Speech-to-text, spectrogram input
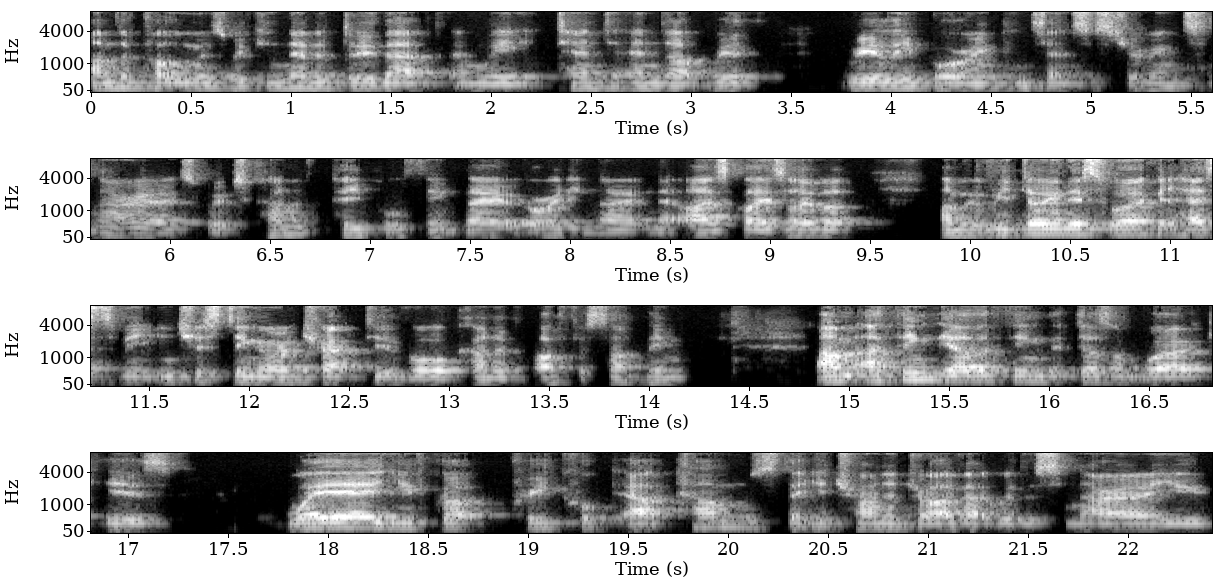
Um, the problem is we can never do that and we tend to end up with really boring consensus driven scenarios which kind of people think they already know and their eyes glaze over. Um, if we're doing this work it has to be interesting or attractive or kind of offer something. Um, I think the other thing that doesn't work is where you've got pre-cooked outcomes that you're trying to drive at with a scenario, you,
